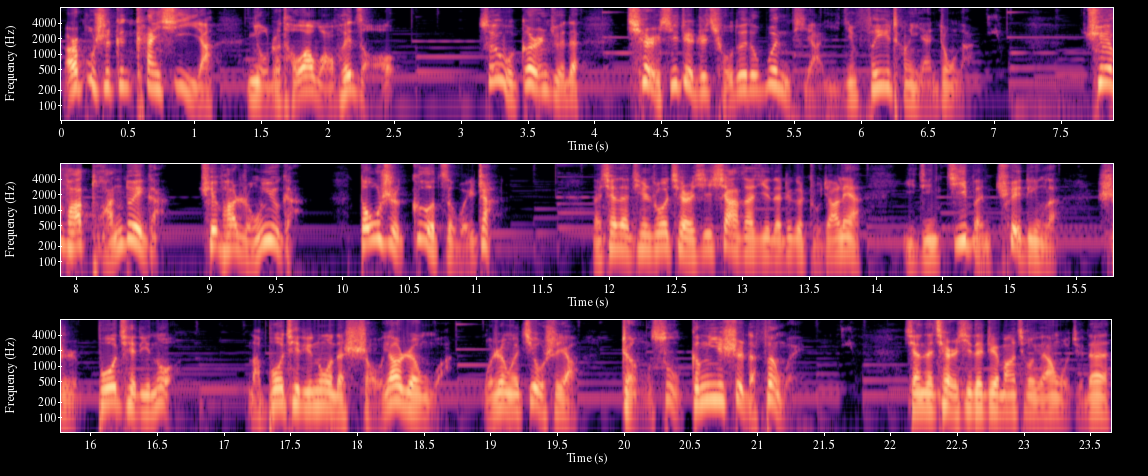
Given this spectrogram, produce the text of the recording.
而不是跟看戏一样扭着头啊往回走。所以我个人觉得，切尔西这支球队的问题啊，已经非常严重了，缺乏团队感，缺乏荣誉感，都是各自为战。那现在听说切尔西下赛季的这个主教练已经基本确定了，是波切蒂诺。那波切蒂诺的首要任务啊，我认为就是要整肃更衣室的氛围。现在切尔西的这帮球员，我觉得，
